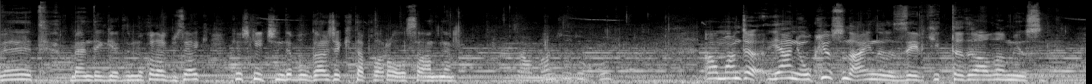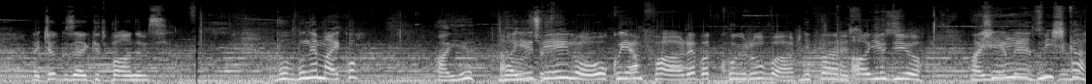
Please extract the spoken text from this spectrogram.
Evet ben de girdim o kadar güzel ki keşke içinde Bulgarca kitaplar olsa annem. Almanca da oku. Almanca yani okuyorsun da aynı zevki tadı alamıyorsun. Ay çok güzel kütüphanemiz. Bu, bu ne Mayko? Ayı. Ayı değil o okuyan fare bak kuyruğu var. Ne faresi? Ayı diyor. Ayıya şey. Mişka.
